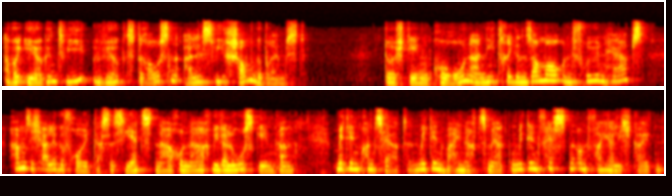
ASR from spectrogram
Aber irgendwie wirkt draußen alles wie schaumgebremst. Durch den Corona-niedrigen Sommer und frühen Herbst haben sich alle gefreut, dass es jetzt nach und nach wieder losgehen kann. Mit den Konzerten, mit den Weihnachtsmärkten, mit den Festen und Feierlichkeiten,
